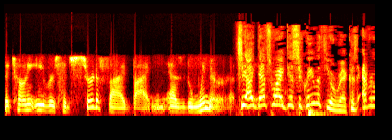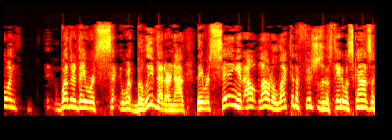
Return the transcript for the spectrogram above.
that Tony Evers had certified Biden as the winner. See, I, that's where I disagree with you, Rick, because everyone, whether they were believe that or not, they were saying it out loud. Elected officials in the state of Wisconsin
